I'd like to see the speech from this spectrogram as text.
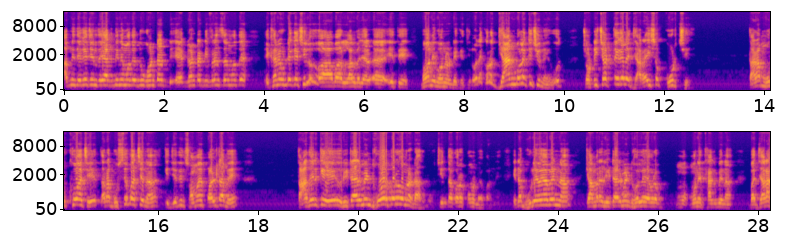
আপনি দেখেছেন যে একদিনের মধ্যে দু ঘণ্টা, এক ঘণ্টার ডিফারেন্সের মধ্যে এখানেও ডেকেছিল, আবার লালবাজার এতে ভবানী ভবনেও ডেকেছিল। মানে কোনো জ্ঞান বলে কিছু নেই। ও চটি চাটতে গেলে যারা এইসব করছে, তারা মূর্খ আছে, তারা বুঝতে পারছে না কি যেদিন সময় পাল্টাবে, তাদেরকে রিটায়ারমেন্ট হওয়ার পরেও আমরা ডাকবো। চিন্তা করার কোনো ব্যাপার নেই। এটা ভুলে যাবেন না কি আমরা রিটায়ারমেন্ট হলে আমরা মনে থাকবে না বা যারা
